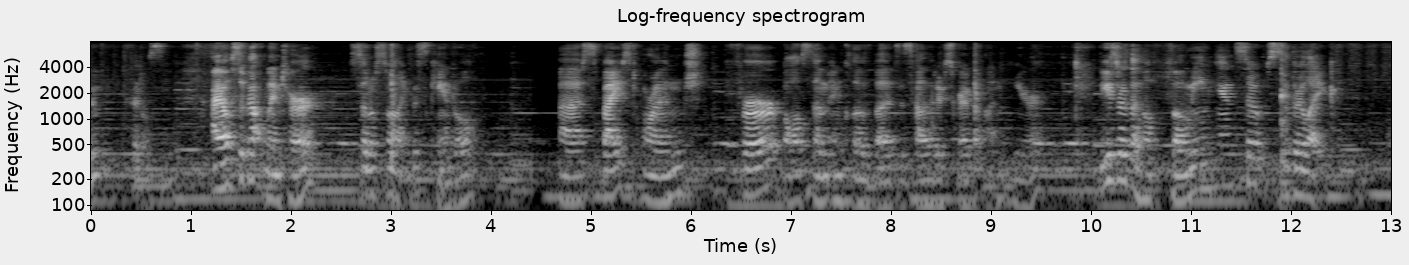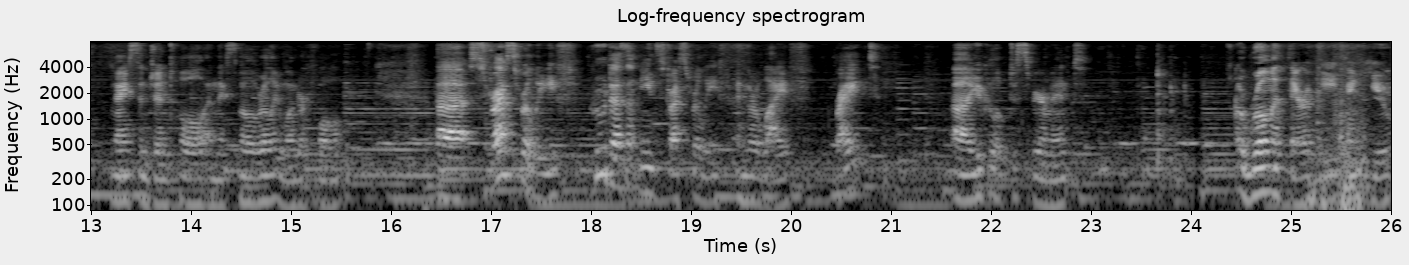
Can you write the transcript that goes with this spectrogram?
Oop, fiddles. I also got winter, so it'll smell like this candle. Uh, spiced orange, fir balsam, and clove buds is how they describe it on here. These are the foaming hand soaps, so they're like nice and gentle and they smell really wonderful. Uh, stress relief. Who doesn't need stress relief in their life, right? Uh, eucalyptus spearmint. Aromatherapy, thank you.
